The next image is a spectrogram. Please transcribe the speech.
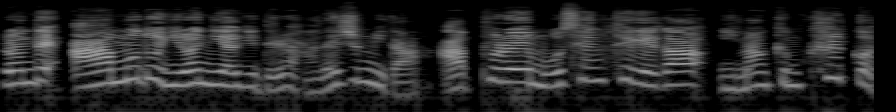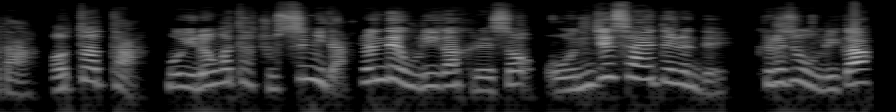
그런데 아무도 이런 이야기들을 안 해줍니다. 앞으로의 뭐 생태계가 이만큼 클 거다. 어떻다. 뭐 이런 거 다 좋습니다. 그런데 우리가 그래서 언제 사야 되는데? 그래서 우리가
